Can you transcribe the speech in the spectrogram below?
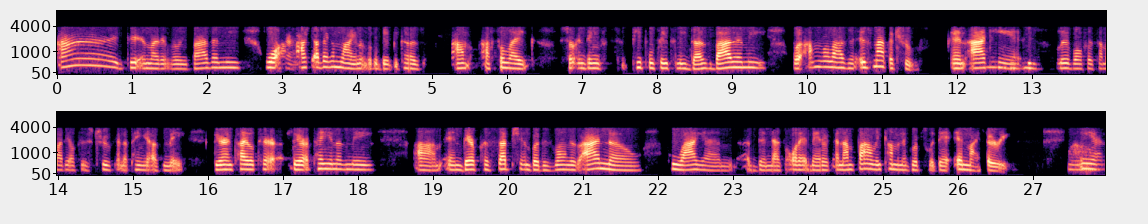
I didn't let it really bother me. Well, Okay. I, I think I'm lying a little bit because um I feel like certain things people say to me does bother me, but I'm realizing it's not the truth, and I can't live off of somebody else's truth and opinion of me. They're entitled to their opinion of me um and their perception, but as long as I know who I am, then that's all that matters. And I'm finally coming to grips with that in my 30s. And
